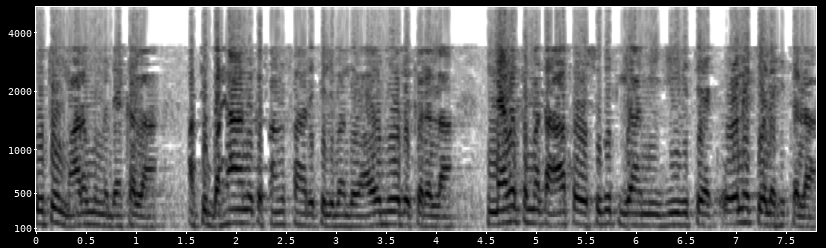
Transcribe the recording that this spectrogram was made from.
උතුම් අරමුණ දැකලා අපි භයානක සංසාරي පිළිබඳව අවබෝධ කරලා නැවත මට ආපහු සුගතිගාමි ජීවිතයක් ඕන කියලා හිතලා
